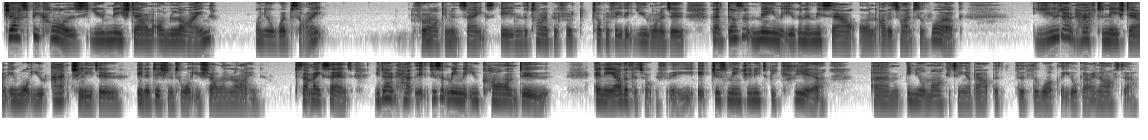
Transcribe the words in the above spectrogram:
just because you niche down online on your website, for argument's sakes, in the type of photography that you want to do, that doesn't mean that you're going to miss out on other types of work. You don't have to niche down in what you actually do in addition to what you show online. Does that make sense? You don't have it doesn't mean that you can't do any other photography. It just means you need to be clear um, in your marketing about the, the, the work that you're going after.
